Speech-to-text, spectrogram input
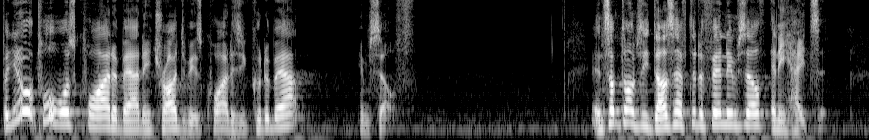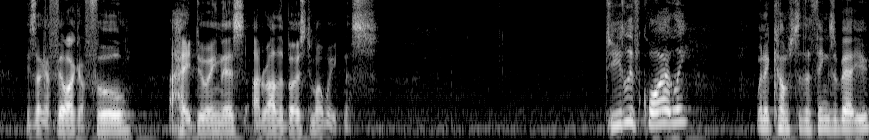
But you know what Paul was quiet about, and he tried to be as quiet as he could about? Himself. And sometimes he does have to defend himself, and he hates it. He's like, I feel like a fool. I hate doing this. I'd rather boast in my weakness. Do you live quietly when it comes to the things about you?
